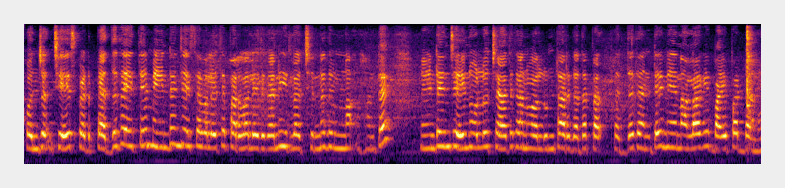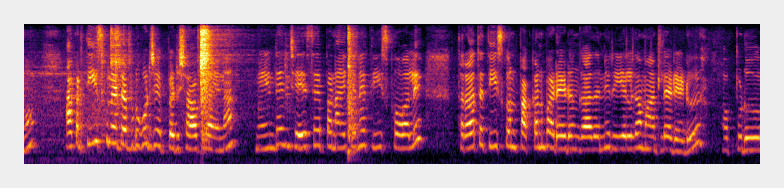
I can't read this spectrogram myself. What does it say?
కొంచెం చేసి పెట్ట పెద్దదైతే మెయింటైన్ చేసే వాళ్ళు అయితే పర్వాలేదు కానీ ఇలా చిన్నది ఉన్న అంటే మెయింటైన్ చేయని వాళ్ళు చేతకాని వాళ్ళు ఉంటారు కదా పె పెద్దది అంటే నేను అలాగే భయపడ్డాను. అక్కడ తీసుకునేటప్పుడు కూడా చెప్పాడు షాప్లో ఆయన మెయింటైన్ చేసే పని అయితేనే తీసుకోవాలి తర్వాత తీసుకొని పక్కన పడేయడం కాదని రియల్గా మాట్లాడాడు. అప్పుడు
